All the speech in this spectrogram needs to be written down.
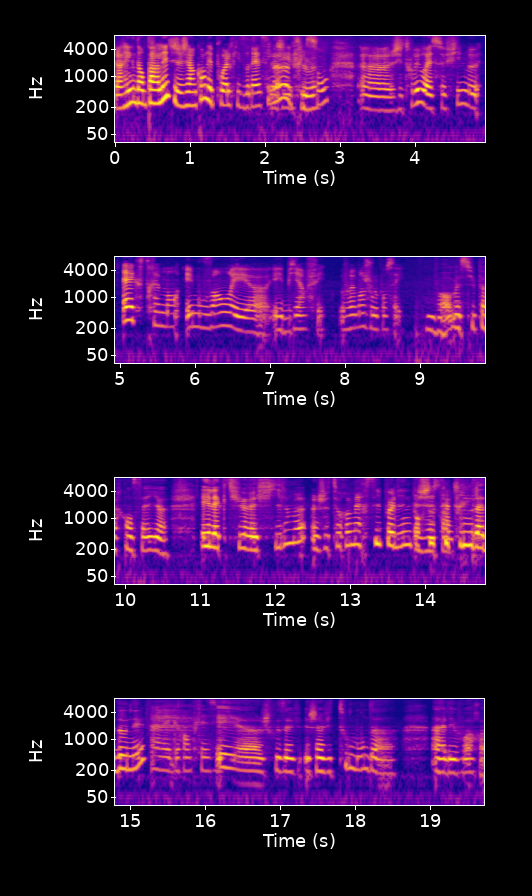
Rien que d'en parler, j'ai encore les poils qui se dressent, là, Ah, j'ai les frissons. Euh, j'ai trouvé ouais, ce film extrêmement émouvant et, euh, et bien fait. Vraiment, je vous le conseille. Bon, bah, super conseil. euh, Et lecture et film. Je te remercie, Pauline, pour Je tout ce que tu nous as donné. Avec grand plaisir. Et euh, je vous invi- j'invite tout le monde à, à aller voir euh,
